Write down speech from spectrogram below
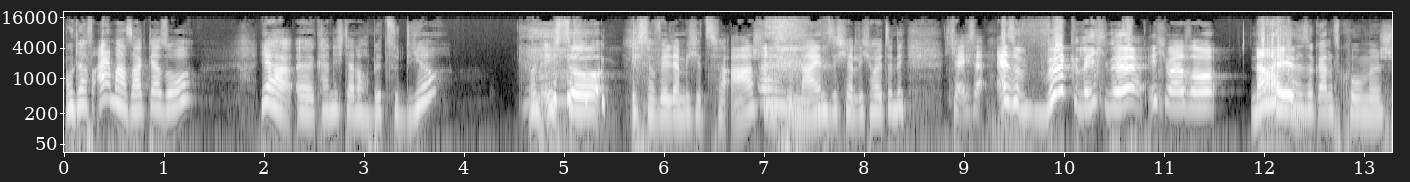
Und auf einmal sagt er so, ja, äh, kann ich da noch mit zu dir? Und ich so, ich so, will der mich jetzt verarschen? Ich so, nein, sicherlich heute nicht. Ja, ich so, also wirklich, ne? Ich war so, nein. Also ganz komisch.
